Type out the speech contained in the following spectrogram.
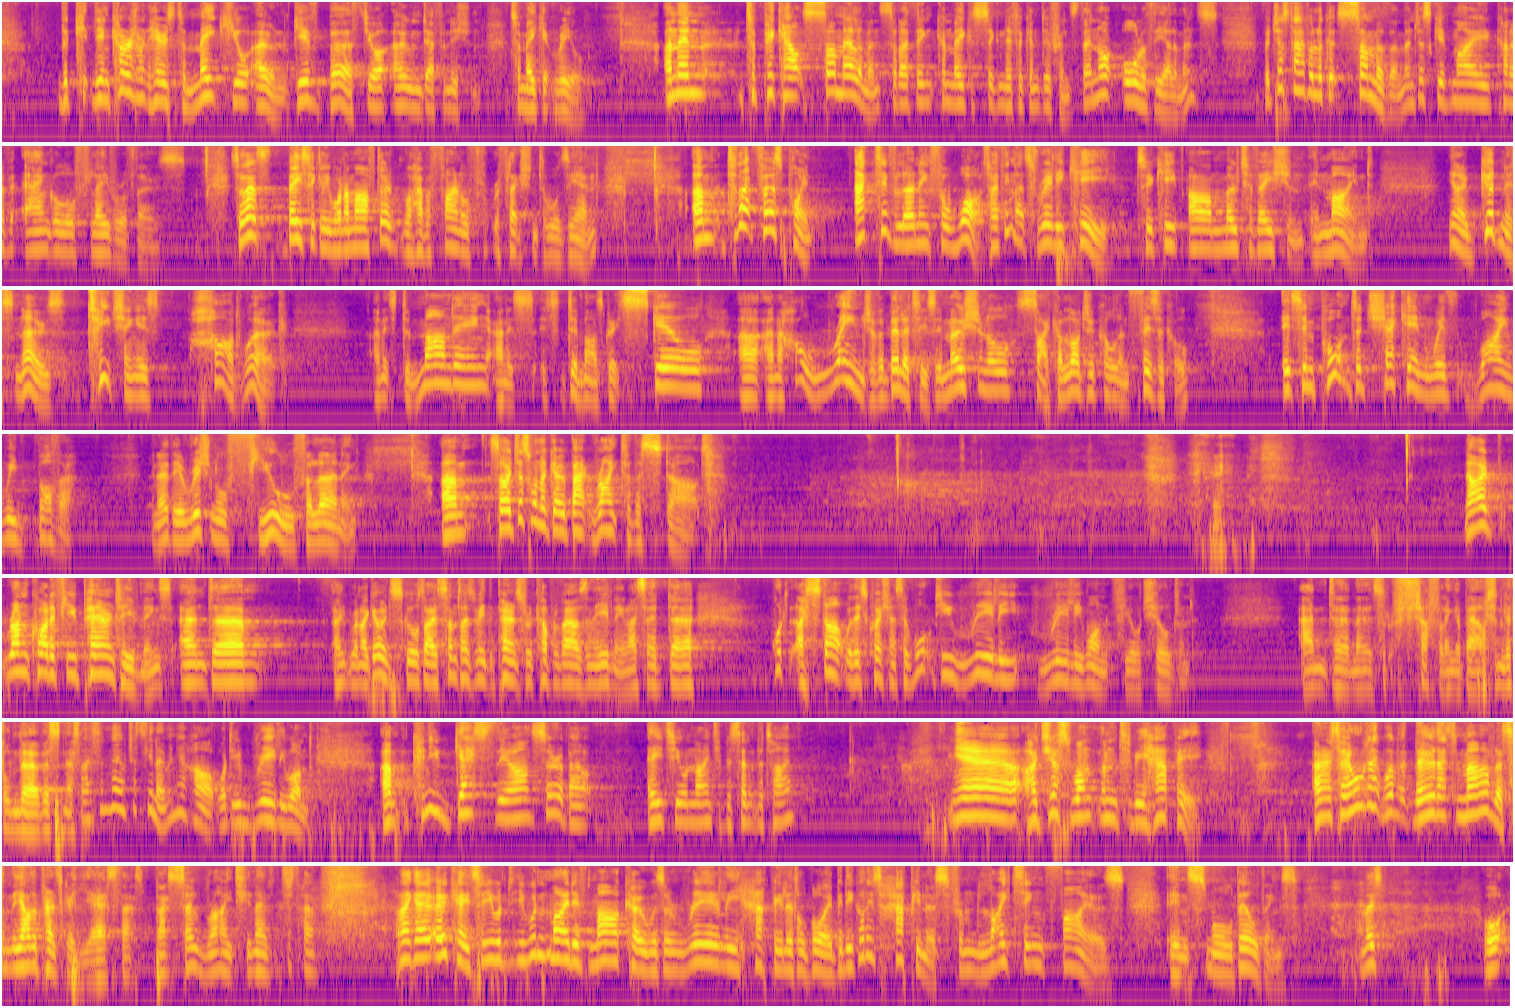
The, the encouragement here is to make your own, give birth to your own definition, to make it real. And then to pick out some elements that I think can make a significant difference. They're not all of the elements, but just to have a look at some of them and just give my kind of angle or flavor of those. So that's basically what I'm after. We'll have a final reflection towards the end. Um, to that first point, active learning for what? I think that's really key to keep our motivation in mind. You know, goodness knows, teaching is hard work. And it's demanding, and it's, it demands great skill, uh, and a whole range of abilities emotional, psychological, and physical. It's important to check in with why we bother. You know, the original fuel for learning. Um, so I just want to go back right to the start. Now, I run quite a few parent evenings, and um, I, when I go into schools, I sometimes meet the parents for a couple of hours in the evening, and I said, uh, what, I start with this question. I said, what do you really, really want for your children? And uh, they're sort of shuffling about and a little nervousness. And I said, no, just, you know, in your heart, what do you really want? Um, can you guess the answer about 80 or 90% of the time? Yeah, I just want them to be happy. And I say, oh, that, well, no, that's marvelous. And the other parents go, yes, that's, that's so right. You know, just. And I go, okay, so you, would, you wouldn't mind if Marco was a really happy little boy, but he got his happiness from lighting fires in small buildings. And or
